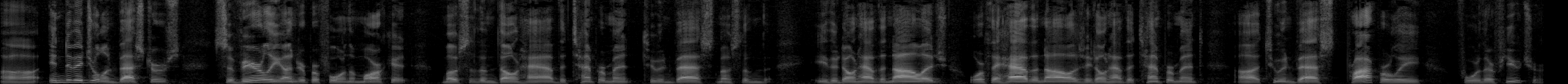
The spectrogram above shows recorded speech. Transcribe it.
uh, individual investors severely underperform the market. Most of them don't have the temperament to invest. Most of them either don't have the knowledge, or if they have the knowledge, they don't have the temperament uh, to invest properly for their future.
